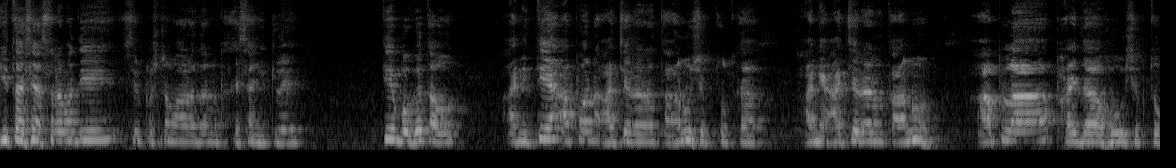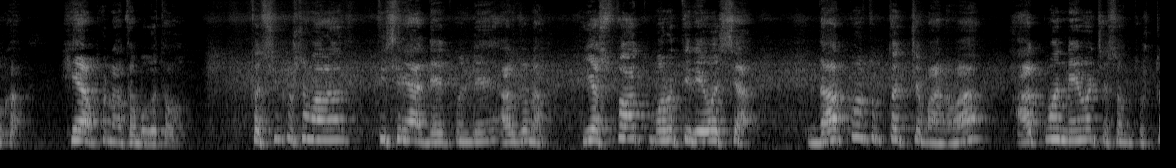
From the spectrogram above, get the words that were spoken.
गीताशास्त्रामध्ये श्रीकृष्ण महाराजांनी काय सांगितलं आहे ते बघत आहोत आणि ते आपण आचरणात आणू शकतो का? आणि आचरणात आणून आपला फायदा होऊ शकतो का? हे आपण आता बघत आहोत. तर श्रीकृष्ण महाराज तिसऱ्या अध्यायात म्हणजे अर्जुना यस्त्वात मरुती रेवस्या दात्मतृप्तच्च मानवा आत्मनेवच संतुष्ट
